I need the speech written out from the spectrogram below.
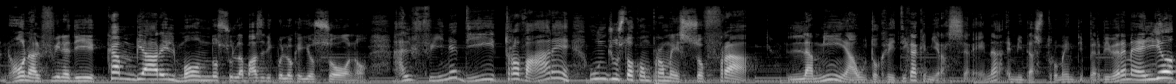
non al fine di cambiare il mondo sulla base di quello che io sono, al fine di trovare un giusto compromesso fra la mia autocritica che mi rasserena e mi dà strumenti per vivere meglio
